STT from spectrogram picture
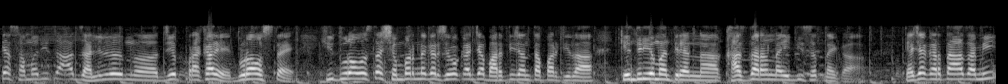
त्या समाधीचा आज झालेलं जे प्रकार आहे दुरावस्था आहे ही दुरावस्था शंभर नगरसेवकांच्या भारतीय जनता पार्टीला केंद्रीय मंत्र्यांना खासदारांनाही दिसत नाही का? त्याच्याकरता आज आम्ही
